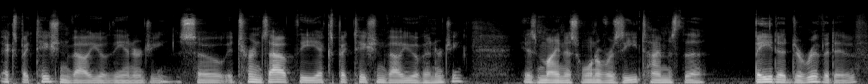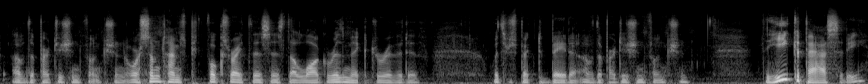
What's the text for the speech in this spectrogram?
expectation value of the energy. So it turns out the expectation value of energy is minus 1 over z times the beta derivative of the partition function. Or sometimes folks write this as the logarithmic derivative with respect to beta of the partition function. The heat capacity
